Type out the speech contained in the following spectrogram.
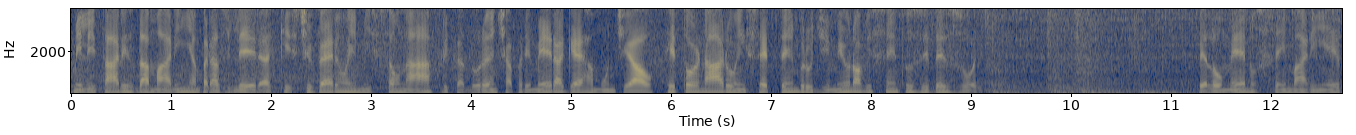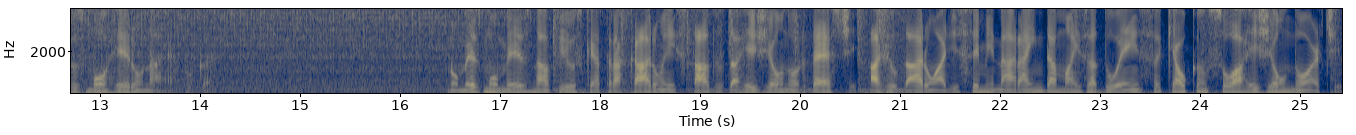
Militares da Marinha Brasileira que estiveram em missão na África durante a Primeira Guerra Mundial retornaram em setembro de 1918. Pelo menos 100 marinheiros morreram na época. No mesmo mês, navios que atracaram em estados da região Nordeste ajudaram a disseminar ainda mais a doença que alcançou a região Norte,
